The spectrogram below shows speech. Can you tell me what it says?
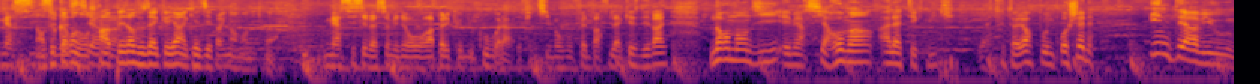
Merci. En tout cas, on sera un plaisir de vous accueillir à la Caisse d'épargne Normandie. Voilà. Merci Sébastien Bénéron. On rappelle que du coup, voilà, effectivement, vous faites partie de la Caisse d'épargne Normandie. Et merci à Romain, à la technique. Et à tout à l'heure pour une prochaine interview.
